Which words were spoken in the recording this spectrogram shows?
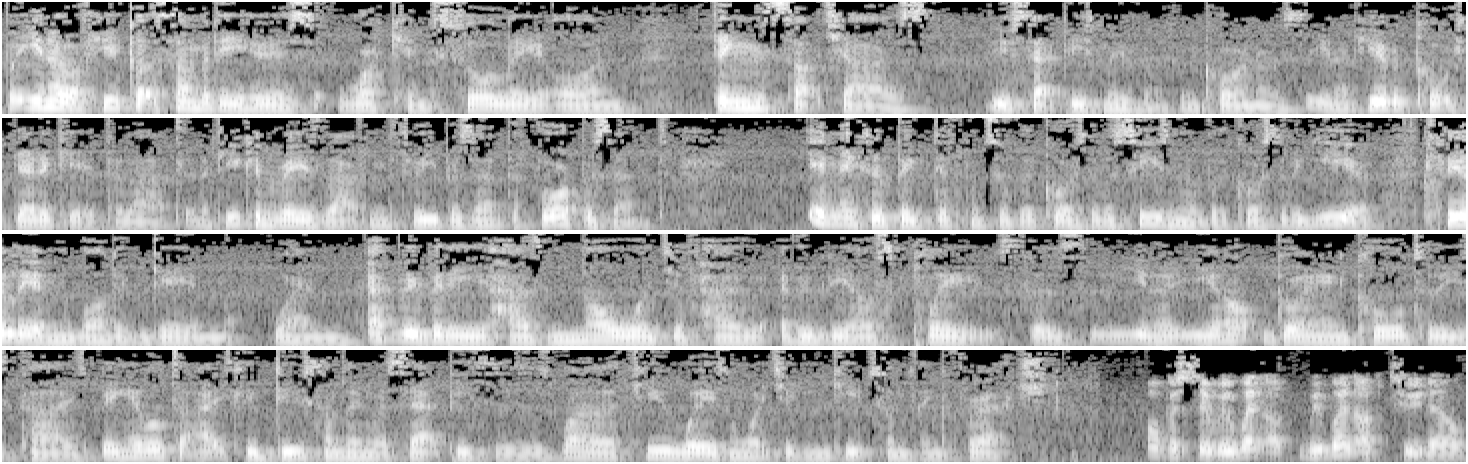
But you know, if you've got somebody who is working solely on things such as the set piece movement from corners, you know, if you have a coach dedicated to that, and if you can raise that from three percent to four percent, it makes a big difference over the course of a season, over the course of a year. Clearly, in the modern game, when everybody has knowledge of how everybody else plays, there's you know you're not going in cold to these ties. Being able to actually do something with set pieces is one of the few ways in which you can keep something fresh. Obviously, we went up we went up two 0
